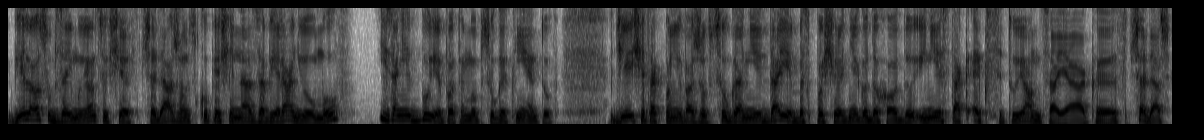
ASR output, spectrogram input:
Wiele osób zajmujących się sprzedażą skupia się na zawieraniu umów i zaniedbuje potem obsługę klientów. Dzieje się tak, ponieważ obsługa nie daje bezpośredniego dochodu i nie jest tak ekscytująca jak e, sprzedaż.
